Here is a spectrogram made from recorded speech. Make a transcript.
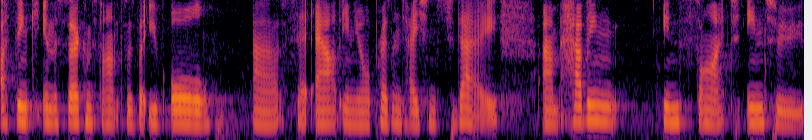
I think in the circumstances that you've all uh, set out in your presentations today, um, having insight into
